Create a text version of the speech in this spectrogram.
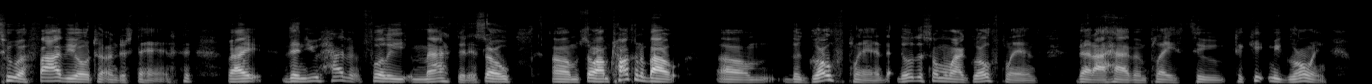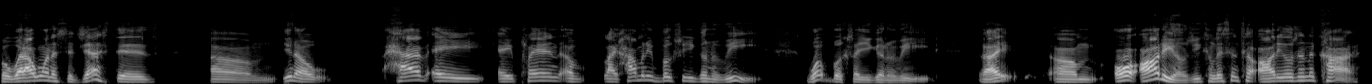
to a five year old to understand, right? Then you haven't fully mastered it. So, um, so I'm talking about um, the growth plan. Those are some of my growth plans that I have in place to to keep me growing. But what I want to suggest is, um, you know, have a a plan of like how many books are you going to read? What books are you going to read? Right? Um or audios you can listen to audios in the car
